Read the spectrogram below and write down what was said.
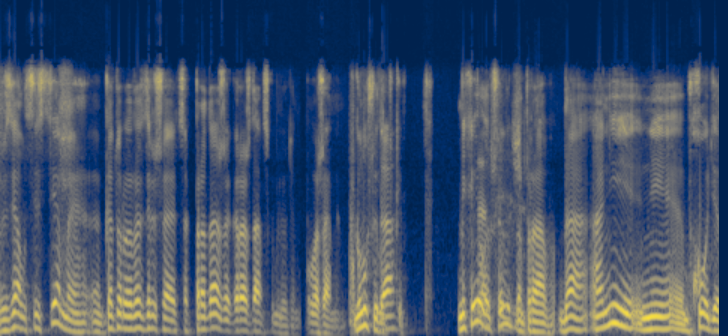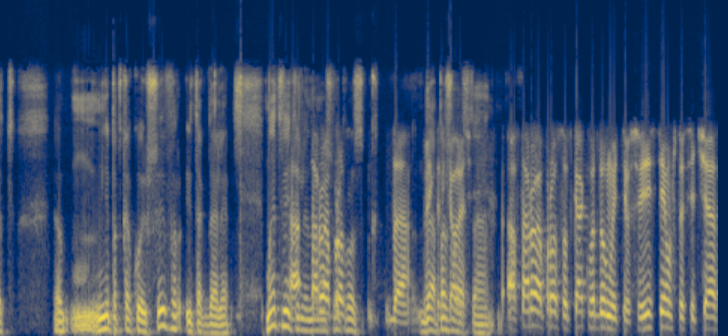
взял системы, э, которые разрешаются к продаже гражданским людям, уважаемым. Глушилочки. Да. Михаил да, абсолютно прав. Да, они не входят э, ни под какой шифр и так далее. Мы ответили а на ваш вопрос. вопрос. Да, да пожалуйста. А второй вопрос. Вот как вы думаете, в связи с тем, что сейчас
